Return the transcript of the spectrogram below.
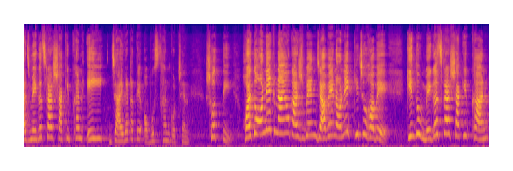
আজ মেগাস্টার শাকিব খান এই জায়গাটাতে অবস্থান করছেন। সত্যি, হয়তো অনেক নায়ক আসবেন, যাবেন, অনেক কিছু হবে কিন্তু মেগাস্টার শাকিব খান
